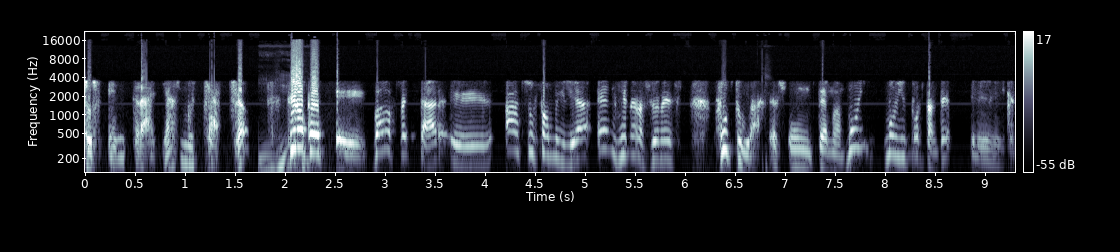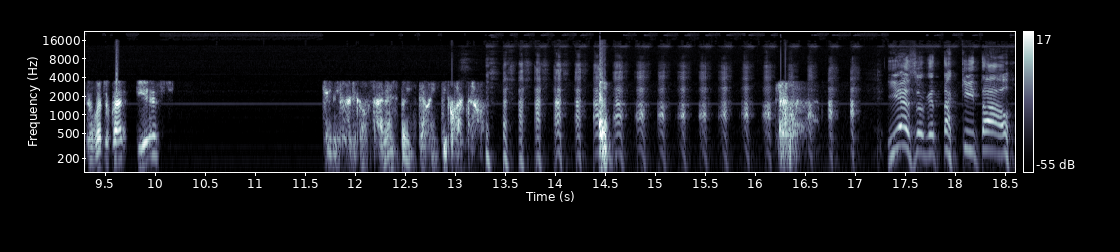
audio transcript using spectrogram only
sus entrañas, muchachos. Creo que eh, va a afectar eh, a su familia en generaciones futuras. Es un tema muy, muy importante eh, que tengo que tocar y es Jennifer González 2024. Y eso que estás quitado.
